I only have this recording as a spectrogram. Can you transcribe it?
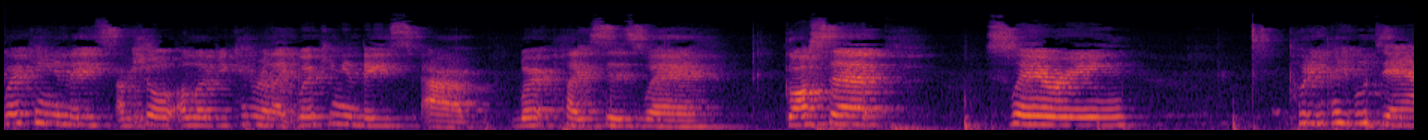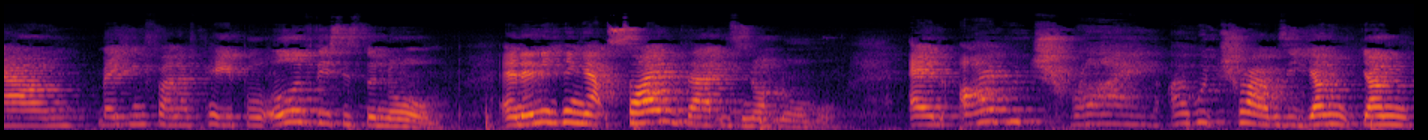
working in these, I'm sure a lot of you can relate, working in these uh, workplaces where gossip, swearing, putting people down, making fun of people, all of this is the norm. And anything outside of that is not normal. And I would try, I would try. I was a young, young,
